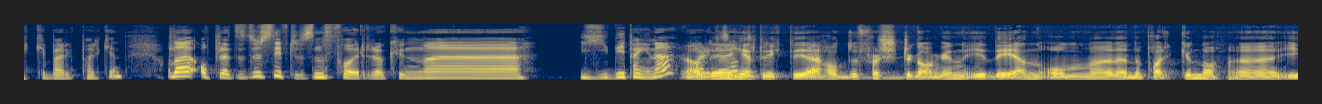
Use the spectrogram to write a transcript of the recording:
Ekebergparken. Og da opprettet du stiftelsen for å kunne gi de pengene? Ja, det, det er sant? helt riktig. Jeg hadde første gangen ideen om eh, denne parken da, eh, i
